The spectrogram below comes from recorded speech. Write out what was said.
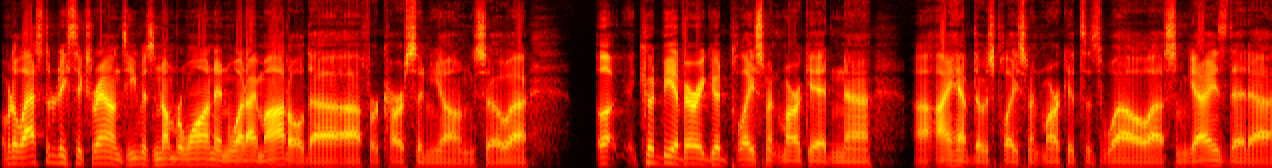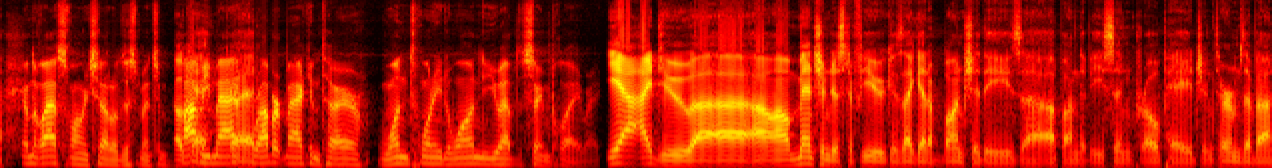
Over the last 36 rounds, he was number one in what I modeled uh, uh, for Carson Young. So, uh, look, it could be a very good placement market. And uh, uh, I have those placement markets as well. Uh, some guys that. Uh, and the last long shot I'll just mention Okay, Bobby. Mack, Robert MacIntyre, 120 to 1. You have the same play, right? Yeah, I do. Uh, I'll I'll mention just a few because I get a bunch of these uh, up on the VSIN Pro page. In terms of uh,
